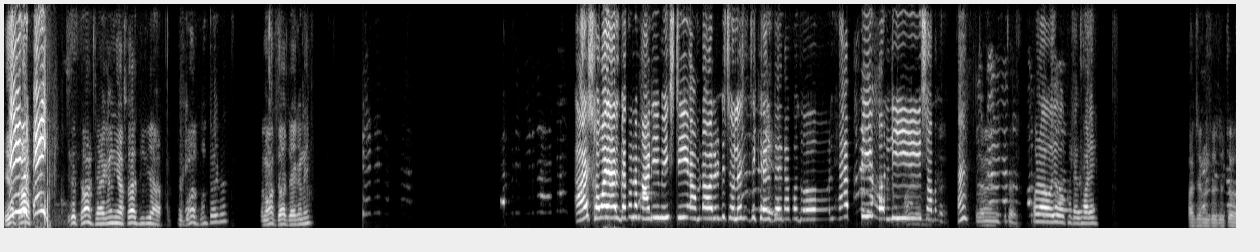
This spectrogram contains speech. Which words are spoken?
এই, এই, ধর, জায়গা নেই আসা দিবি আর। বল বলতে হবে বল আমার যাওয়ার জায়গা নেই। আর সবাই আসবে এখন মানি মিষ্টি আমরা অলরেডি চলে এসেছি খেলতে। দেখো দোল হ্যাপি হোলি সবাই। হ্যাঁ? কোথায়? ওরা ওই ওখানে ঘরে। আচ্ছা চলো,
